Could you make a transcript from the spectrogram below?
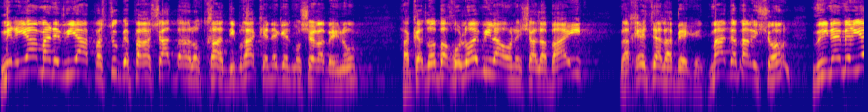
מרים הנביאה, פסוק בפרשת בעלותך, דיברה כנגד משה רבנו, הקדוש ברוך הוא לא הביא לה עונש על הבית, ואחרי זה על הבגד. מה הדבר ראשון? והנה מרים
